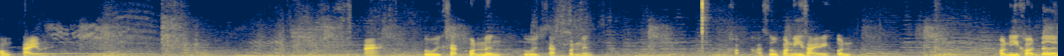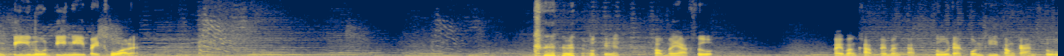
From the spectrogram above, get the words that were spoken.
ต้องใส่เลยมาสู้อีกสักคนหนึ่งสู้อีกสักคนหนึ่งขอขอสู้คนนี้ใส่อยคน คนนี้เขาเดินตีนู่นตีนี่ไปทั่วเลยโอเค เขาไม่อยากสู้ ไม่บังคับ ไม่บังคับ สู้แต่คนที่ต้องการสู้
